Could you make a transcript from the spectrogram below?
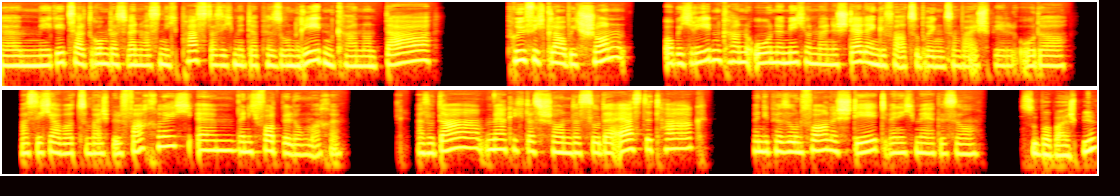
äh, mir geht es halt darum, dass wenn was nicht passt, dass ich mit der Person reden kann. Und da prüfe ich, glaube ich, schon, ob ich reden kann, ohne mich und meine Stelle in Gefahr zu bringen, zum Beispiel. Oder was ich aber zum Beispiel fachlich, ähm, wenn ich Fortbildung mache. Also da merke ich das schon, dass so der erste Tag, wenn die Person vorne steht, wenn ich merke so. Super Beispiel,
